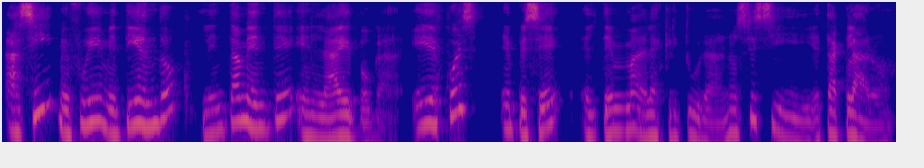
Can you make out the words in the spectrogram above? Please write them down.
así me fui metiendo lentamente en la época y después empecé el tema de la escritura. No sé si está claro.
